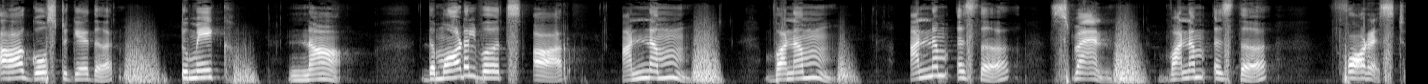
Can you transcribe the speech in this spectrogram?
A goes together to make Na. The model words are Annam, Vanam. Annam is the swan, Vanam is the forest.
